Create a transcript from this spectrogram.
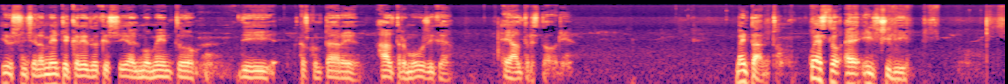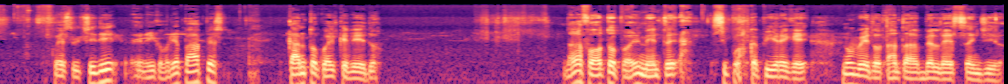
Io sinceramente credo che sia il momento di ascoltare altra musica e altre storie. Ma intanto, questo è il CD. Questo è il CD, Enrico Maria Papes, canto quel che vedo. Dalla foto probabilmente si può capire che non vedo tanta bellezza in giro.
